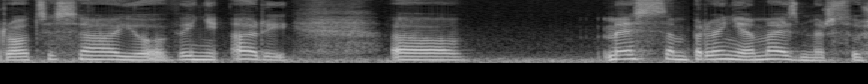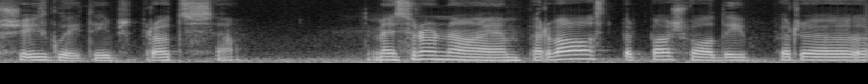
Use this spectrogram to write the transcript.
procesā, jo viņi arī, mēs esam par viņiem aizmirsuši izglītības procesā. Mēs runājam par valsti, par pašvaldību, par uh,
